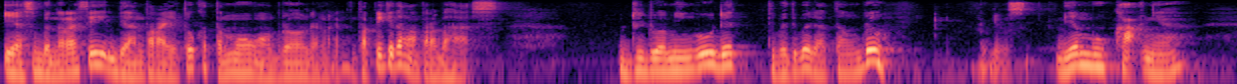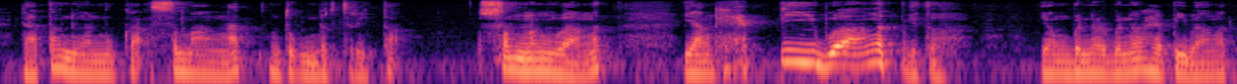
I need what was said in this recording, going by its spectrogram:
Ya sebenarnya sih di antara itu ketemu ngobrol dan lain-lain. Tapi kita nggak pernah bahas. Di dua minggu dia tiba-tiba datang bro. Dia mukanya datang dengan muka semangat untuk bercerita. Seneng banget. Yang happy banget gitu. Yang bener-bener happy banget.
